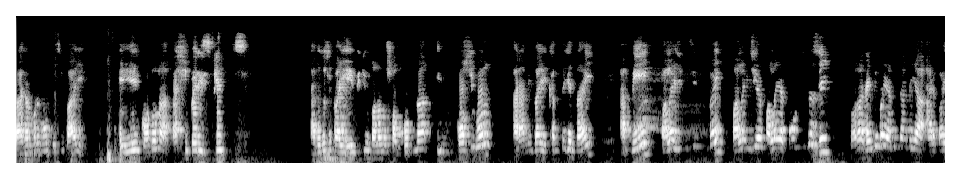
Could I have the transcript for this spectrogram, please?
রাখার পরে বলতেছি, ভাই, এই ঘটনা ভাইয়ের স্ক্রিপ্ট আমি বলছি, ভাই, এই ভিডিও বানানো সম্ভব না ইম্পসিবল আর আমি, ভাই, এখান থেকে নাই আপনি পালাই ভাই, পালাই যে পালাই ফোন দিতেছি ধরা খাইতে, ভাই, আমি জানি আর ভাই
